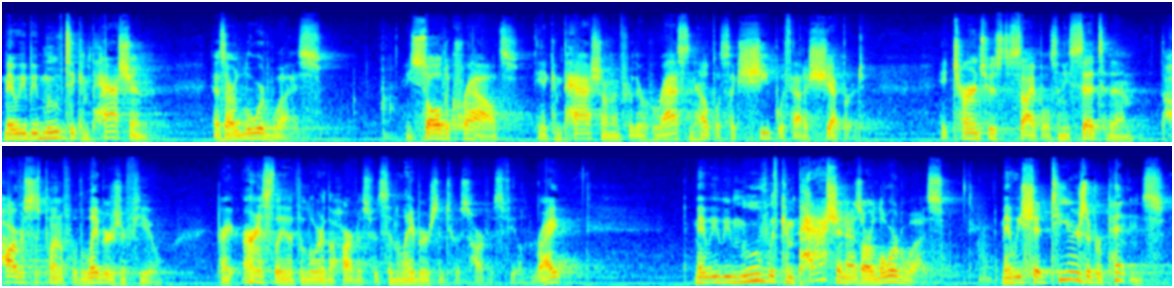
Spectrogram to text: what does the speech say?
May we be moved to compassion as our Lord was. He saw the crowds. He had compassion on them, for they were harassed and helpless like sheep without a shepherd. He turned to his disciples and he said to them, The harvest is plentiful, the laborers are few. Pray earnestly that the Lord of the harvest would send laborers into his harvest field, right? May we be moved with compassion as our Lord was. May we shed tears of repentance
